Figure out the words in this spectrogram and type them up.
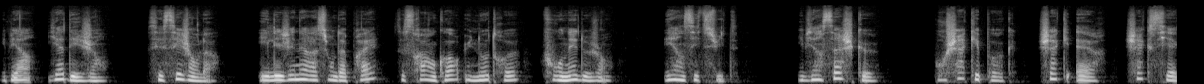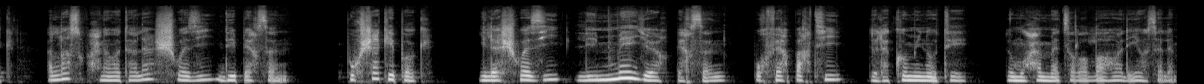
eh bien, il y a des gens. C'est ces gens-là. Et les générations d'après, ce sera encore une autre fournée de gens. Et ainsi de suite. Eh bien, sache que, pour chaque époque, chaque ère, chaque siècle, Allah subhanahu wa ta'ala choisit des personnes. Pour chaque époque, il a choisi les meilleures personnes pour faire partie de la communauté de sallam,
